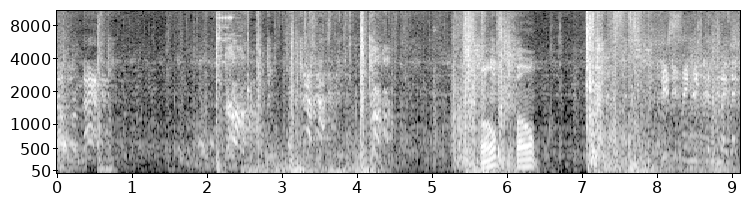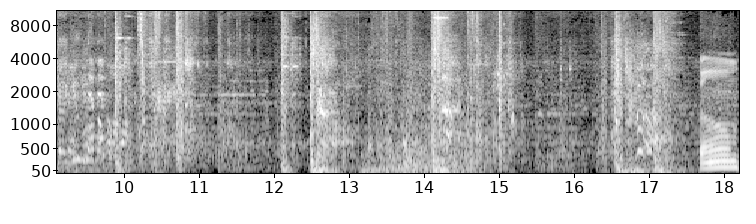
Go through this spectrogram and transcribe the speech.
Up from that. Boom, boom. This thing is gonna make sure you never walk. Boom.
